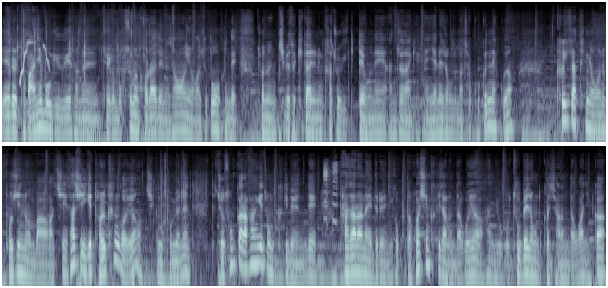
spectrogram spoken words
얘를 더 많이 보기 위해서는 저희가 목숨을 걸어야 되는 상황이어가지고 근데 저는 집에서 기다리는 가족이 있기 때문에 안전하게 그냥 얘네 정도만 잡고 끝냈고요 크기 같은 경우는 보시는 바와 같이 사실 이게 덜 큰 거예요. 지금 보면은 대충 손가락 한 개 정도 크기 되는데 다 자라는 애들은 이것보다 훨씬 크게 자란다고 해요. 한 요거 두 배 정도까지 자란다고 하니까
